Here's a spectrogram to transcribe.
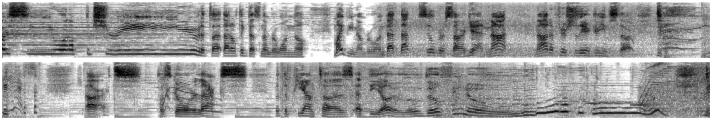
I see one up the tree. But I don't think that's number one though. Might be number one. That that silver star again, not not officially a green star. yes. Alright, let's go relax with the Piantas at the Isle of Delfino.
